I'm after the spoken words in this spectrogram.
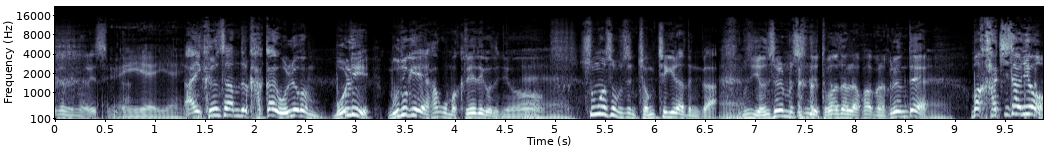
이런 생각을 했습니다. 예, 예. 아니 그런 사람들 가까이 올려가면 멀리 못 오게 하고 막 그래야 되거든요. 숨어서 무슨 정책이라든가 무슨 연설문 쓰는데 도와달라고 하거나 그런데 막 같이 다녀.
